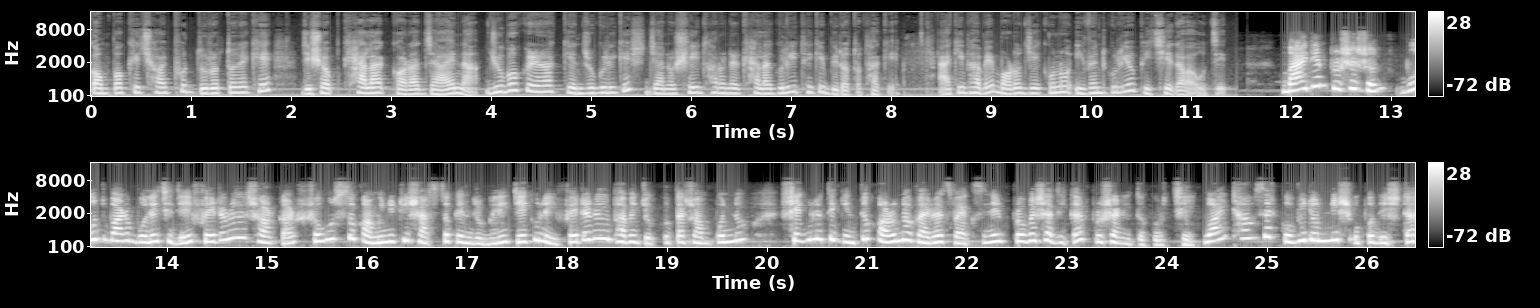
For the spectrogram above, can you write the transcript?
কমপক্ষে ছয় ফুট দূরত্ব রেখে যেসব খেলা করা যায় না। যুব ক্রীড়া কেন্দ্রগুলিকে যেন সেই ধরনের খেলাগুলি থেকে বিরত থাকে। একইভাবে বড় যে কোনো ইভেন্টগুলিও পিছিয়ে দেওয়া উচিত। বাইডেন প্রশাসন বুধবার বলেছে যে ফেডারেল সরকার সমস্ত কমিউনিটি স্বাস্থ্য কেন্দ্রগুলি যেগুলি ফেডারেল ভাবে যোগ্যতা সম্পন্ন, সেগুলিতে কিন্তু করোনা ভাইরাস ভ্যাকসিনের প্রবেশাধিকার প্রসারিত করছে। হোয়াইট হাউসের কোভিড উনিশ উপদেষ্টা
